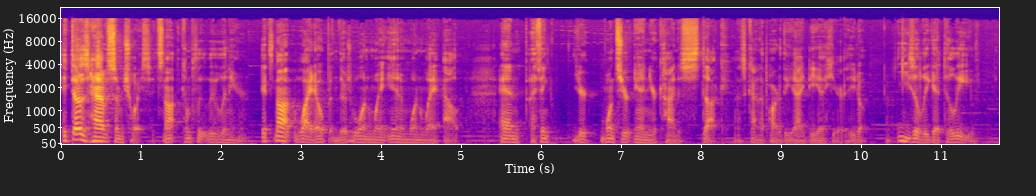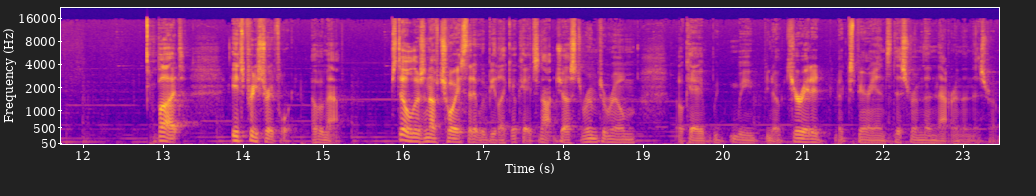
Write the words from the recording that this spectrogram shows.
it does have some choice. It's not completely linear. It's not wide open. There's one way in and one way out. And I think you're once you're in, you're kind of stuck. That's kind of part of the idea here. You don't easily get to leave. But it's pretty straightforward of a map. Still, there's enough choice that it would be like, okay, it's not just room to room, okay, we, we you know curated experience this room, then that room, then this room.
